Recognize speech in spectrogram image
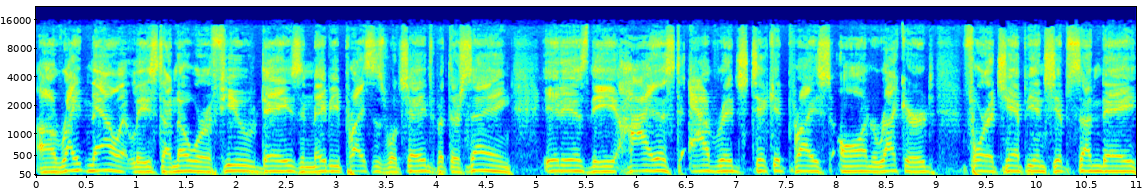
uh, right now at least, I know we're a few days and maybe prices will change, but they're saying it is the highest average ticket price on record for a championship Sunday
